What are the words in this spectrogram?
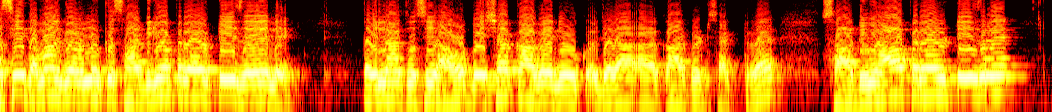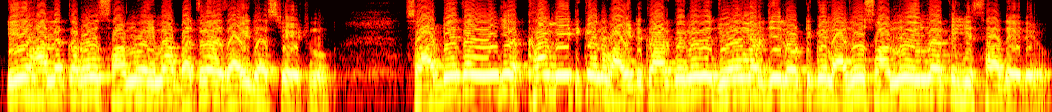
ਅਸੀਂ ਦਵਾਂਗੇ ਉਹਨੂੰ ਕਿ ਸਾਡੀਆਂ ਪ੍ਰਾਇੋਰਟੀਜ਼ ਇਹ ਨੇ। ਪਹਿਲਾਂ ਤੁਸੀਂ ਆਓ, ਬੇਸ਼ੱਕ ਆਵੇ ਨਿਊ ਜਿਹੜਾ ਕਾਰਪੋਰੇਟ ਸੈਕਟਰ ਹੈ, ਸਾਡੀਆਂ ਆ ਪ੍ਰਾਇੋਰਟੀਜ਼ ਨੇ, ਇਹ ਹੱਲ ਕਰੋ, ਸਾਨੂੰ ਇਹਨਾਂ ਬਚਣਾ ਚਾਹੀਦਾ ਸਟੇਟ ਨੂੰ। ਸਾਡੇ ਤਾਂ ਉਹ ਜੀ ਅੱਖਾਂ ਮੀਟ ਕੇ ਇਨਵਾਈਟ ਕਰਦੇ ਨੇ ਤੇ ਜੋ ਮਰਜ਼ੀ ਲੁੱਟ ਕੇ ਲੈ ਜਾਓ ਸਾਨੂੰ ਇੰਨਾ ਕੁ ਹਿੱਸਾ ਦੇ ਦਿਓ।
